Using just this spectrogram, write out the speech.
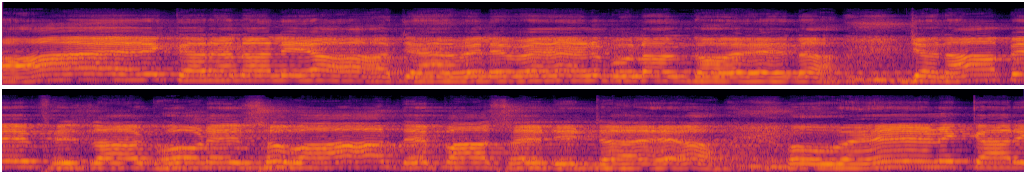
آئے کرنا لیا جیویل وین بلند ہوئے نا جناب فضا گھوڑے سوار دے پاس ڈٹایا وین کر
